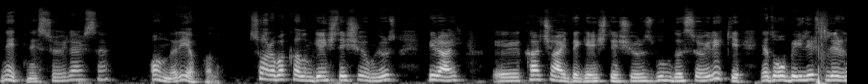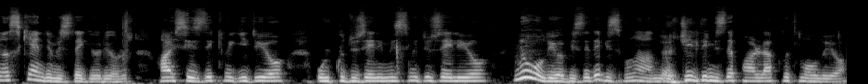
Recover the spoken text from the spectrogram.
net ne söylersen onları yapalım. Sonra bakalım gençleşiyor muyuz? Bir ay e, kaç ayda gençleşiyoruz bunu da söyle ki ya da o belirtileri nasıl kendimizde görüyoruz? Halsizlik mi gidiyor? Uyku düzenimiz mi düzeliyor? Ne oluyor bizde de biz bunu anlıyoruz. Evet. Cildimizde parlaklık mı oluyor?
